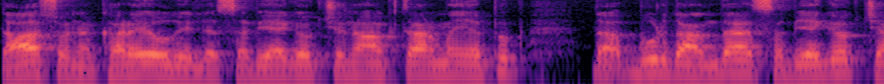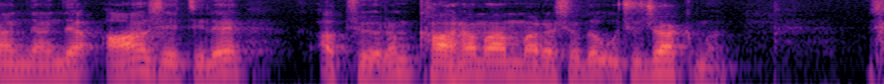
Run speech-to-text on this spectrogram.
daha sonra karayoluyla Sabiha Gökçen'e aktarma yapıp da buradan da Sabiha Gökçen'den de A-Jet ile atıyorum Kahramanmaraş'a da uçacak mı?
